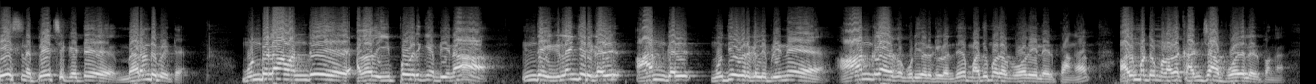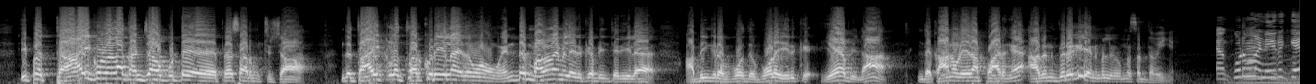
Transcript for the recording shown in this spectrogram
பேசின பேச்சை கேட்டு மிரண்டு போயிட்டேன். முன்பெல்லாம் வந்து அதாவது இப்போ வரைக்கும் எப்படின்னா இந்த இளைஞர்கள் ஆண்கள் முதியவர்கள் இப்படின்னு ஆண்களாக இருக்கக்கூடியவர்கள் வந்து மதுமத போதையில் இருப்பாங்க. அது மட்டும் இல்லாத கஞ்சா போதையில் இருப்பாங்க. இப்ப தாய்க்குள்ளலாம் கஞ்சா போட்டு பேச ஆரம்பிச்சிருச்சா? இந்த தாய்க்குள்ள தற்கொலையெல்லாம் எதுவும் எந்த மனநிலையில இருக்கு அப்படின்னு தெரியல. அப்படிங்கிற போது போல இருக்கு. ஏன் அப்படின்னா இந்த காணொலியெல்லாம் பாருங்க. அதன் பிறகு என் மேல் விமர்சனத்தை வைங்க என் குடும்பம் இருக்கு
